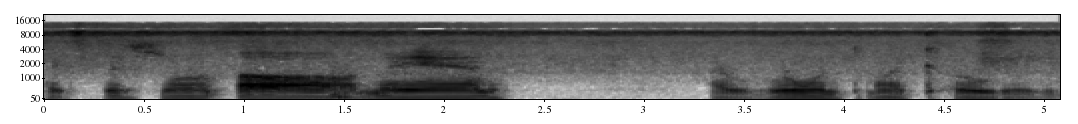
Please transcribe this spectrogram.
Take this one. Oh, man. I ruined my coating.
